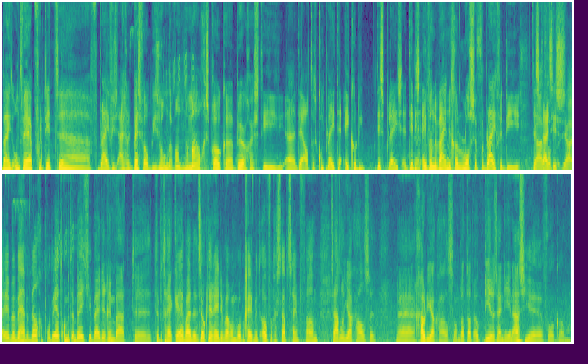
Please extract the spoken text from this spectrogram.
bij het ontwerp voor dit verblijf is eigenlijk best wel bijzonder. Want normaal gesproken burgers die eh deden altijd complete eco-displays. En dit is een van de weinige losse verblijven die destijds ja, is. Ja, eh, we hebben wel geprobeerd om het een beetje bij de rimba te, te betrekken. Hè. Maar dat is ook de reden waarom we op een gegeven moment overgestapt zijn van zadeljakhalzen naar gouden jakhalzen. Omdat dat ook dieren zijn die in Azië eh, voorkomen.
